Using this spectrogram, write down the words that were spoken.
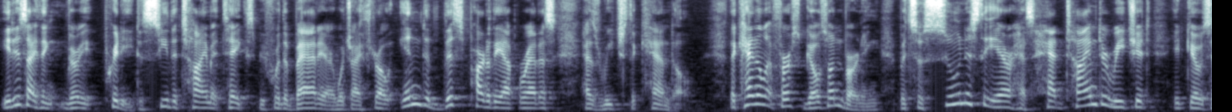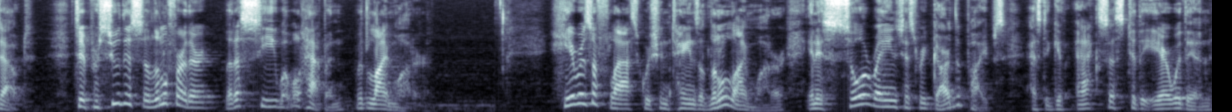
It is, I think, very pretty to see the time it takes before the bad air which I throw into this part of the apparatus has reached the candle. The candle at first goes on burning, but so soon as the air has had time to reach it, it goes out. To pursue this a little further, let us see what will happen with lime water. Here is a flask which contains a little lime water and is so arranged as regard the pipes as to give access to the air within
